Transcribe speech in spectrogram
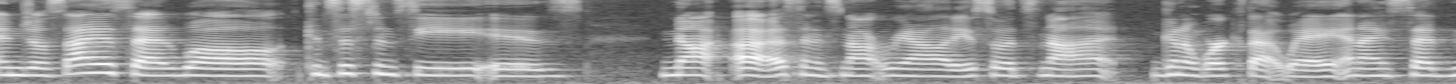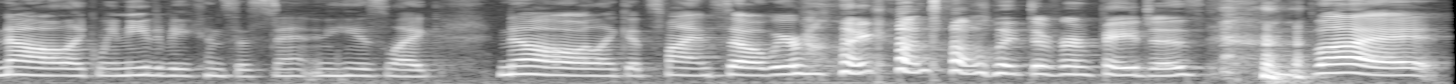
And josiah said well consistency is not us and it's not reality so it's not gonna work that way. And i said no like we need to be consistent. And he's like no like it's fine. So we were like on totally different pages. But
